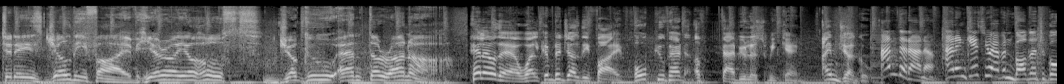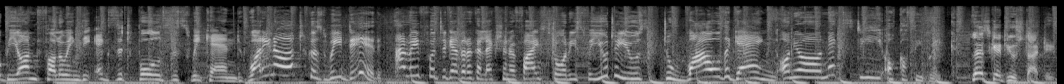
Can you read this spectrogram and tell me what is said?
today's Jaldi 5, here are your hosts, Jaggu and Tarana. Hello there, welcome to Jaldi 5. Hope you've had a fabulous weekend. I'm Jaggu. I'm Tarana. And in case you haven't bothered to go beyond following the exit polls this weekend, worry not, because we did. And we've put together a collection of five stories for you to use to wow the gang on your next tea or coffee break. Let's get you started.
